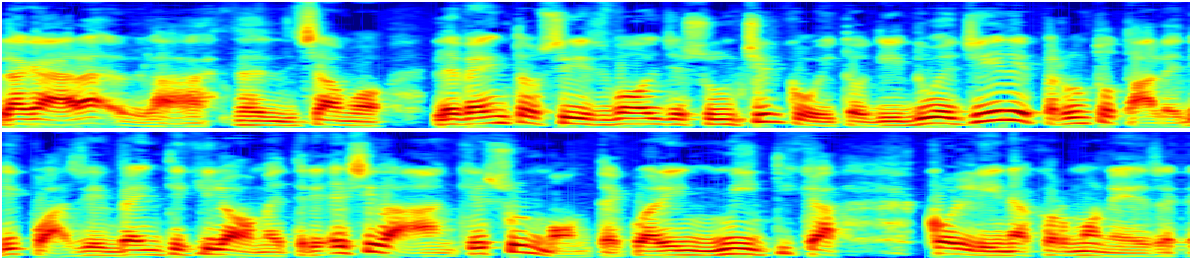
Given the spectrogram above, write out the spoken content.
la gara, la, diciamo, l'evento si svolge su un circuito di due giri per un totale di quasi 20 km e si va anche sul monte Quarin, mitica collina cormonese.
